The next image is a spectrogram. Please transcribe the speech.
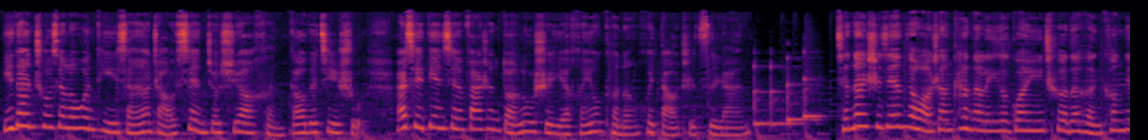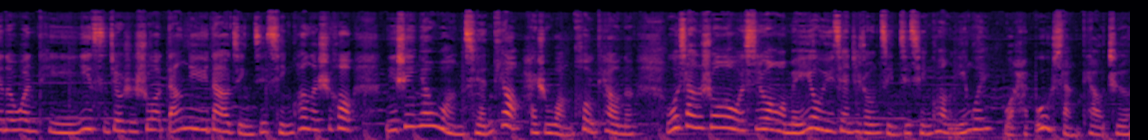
一旦出现了问题，想要找线就需要很高的技术，而且电线发生短路时也很有可能会导致自燃。前段时间在网上看到了一个关于车的很坑爹的问题，意思就是说，当你遇到紧急情况的时候，你是应该往前跳还是往后跳呢？我想说，我希望我没有遇见这种紧急情况，因为我还不想跳车。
